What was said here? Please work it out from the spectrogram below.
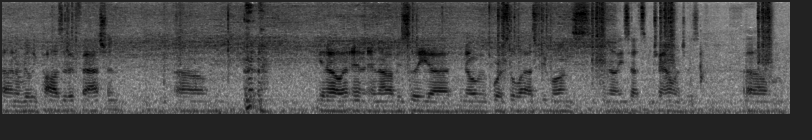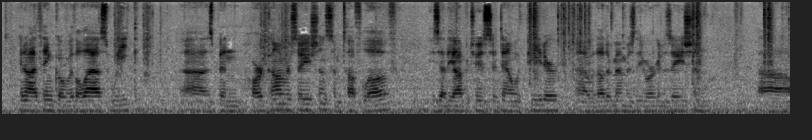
uh, in a really positive fashion. Um, you know, and, and obviously, uh, you know, over the course of the last few months, you know, he's had some challenges. Um, you know, I think over the last week, uh, it's been hard conversations, some tough love. He's had the opportunity to sit down with Peter, uh, with other members of the organization, um,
